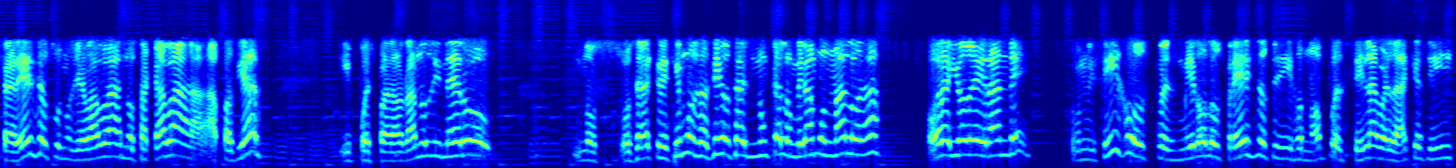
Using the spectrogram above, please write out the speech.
carencias pues nos llevaba, nos sacaba a pasear. Y pues para ahorrarnos dinero, nos, o sea, crecimos así, o sea, nunca lo miramos malo, ¿verdad? Ahora yo de grande, con mis hijos, pues miro los precios y digo, no, pues sí, la verdad que sí.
